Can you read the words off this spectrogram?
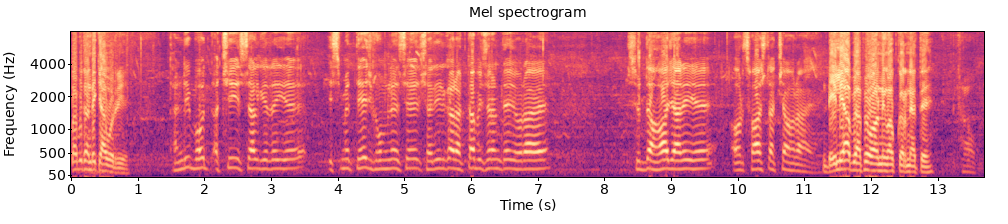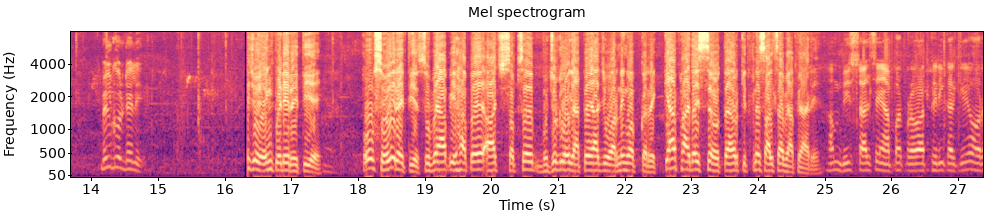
ठंडी क्या हो रही है? ठंडी बहुत अच्छी इस साल गिर रही है। इसमें तेज घूमने से शरीर का रक्ताभिसरण तेज हो रहा है शुद्ध हवा जा रही है और स्वास्थ्य अच्छा हो रहा है। डेली आप यहाँ पे वार्निंग वॉक करने आते हैं? बिल्कुल डेली। जो यंग पीढ़ी रहती है वो सोई रहती है। सुबह आप यहाँ पे आज सबसे बुज़ुर्ग लोग यहाँ पे आज वार्निंग वॉक कर रहे हैं। क्या फ़ायदा इससे होता है और कितने साल से आप यहाँ पे आ रहे हैं? हम 20 साल से यहाँ पर प्रभात फेरी करके और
